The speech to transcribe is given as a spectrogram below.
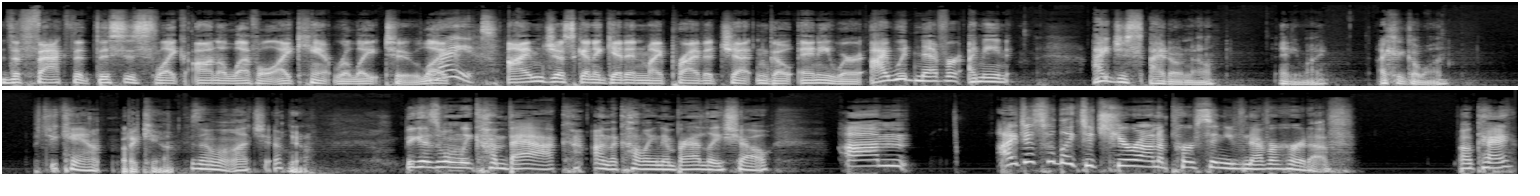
the fact that this is like on a level I can't relate to. Like Right. I'm just going to get in my private jet and go anywhere. I would never I mean I just I don't know. Anyway, I could go on, But you can't but I can't. because I won't let you. Yeah. Because when we come back on the Colleen and Bradley show, um, I just would like to cheer on a person you've never heard of. Okay,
